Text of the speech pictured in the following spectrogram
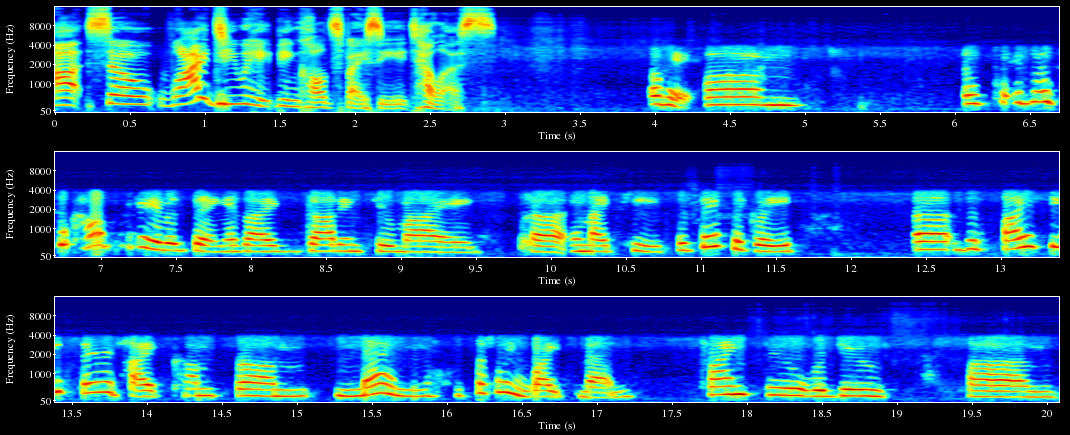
Uh, so, why do you hate being called spicy? Tell us. Okay, um, it's, it's, a complicated thing as I got into my uh, in my piece, but basically, uh, the spicy stereotype comes from men, especially white men, trying to reduce um,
